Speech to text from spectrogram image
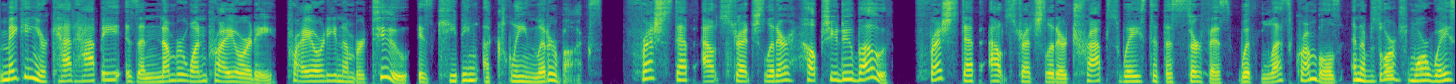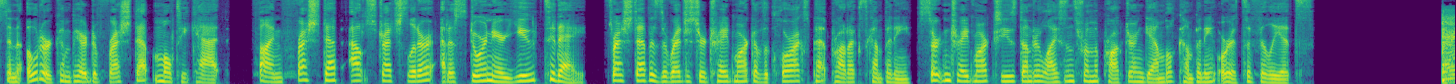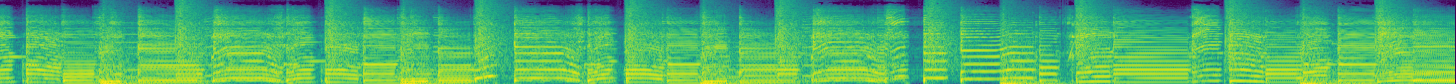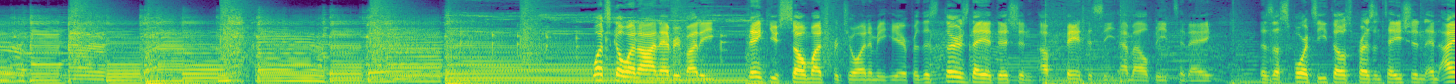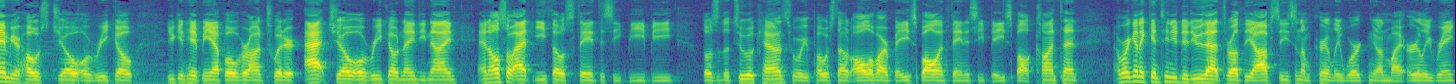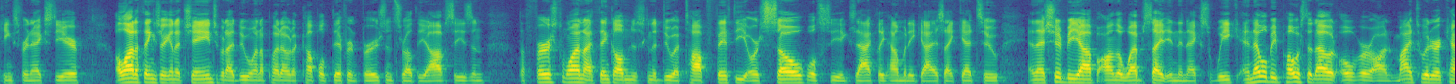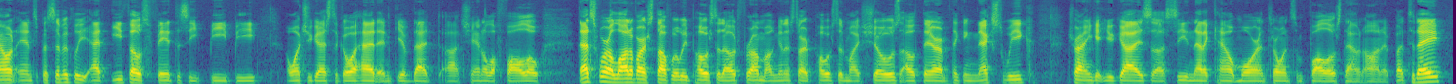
Making your cat happy is a number one priority. Priority number two is keeping a clean litter box. Fresh Step Outstretched Litter helps you do both. Fresh Step Outstretched Litter traps waste at the surface with less crumbles and absorbs more waste and odor compared to Fresh Step Multicat. Find Fresh Step Outstretched Litter at a store near you today. Fresh Step is a registered trademark of the Clorox Pet Products Company. Certain trademarks used under license from the Procter & Gamble Company or its affiliates. What's going on, everybody? Thank you so much for joining me here for this Thursday edition of Fantasy MLB Today. This is a Sports Ethos presentation, and I am your host, Joe Orico. You can hit me up over on Twitter at Joe Orico99 and also at Ethos Fantasy BB. Those are the two accounts where we post out all of our baseball and fantasy baseball content. And we're going to continue to do that throughout the offseason. I'm currently working on my early rankings for next year. A lot of things are going to change, but I do want to put out a couple different versions throughout the offseason. The first one, I think I'm just going to do a top 50 or so. We'll see exactly how many guys I get to. And that should be up on the website in the next week. And that will be posted out over on my Twitter account and specifically at Ethos Fantasy BB. I want you guys to go ahead and give that uh, channel a follow. That's where a lot of our stuff will be posted out from. I'm going to start posting my shows out there. I'm thinking next week, try and get you guys uh, seeing that account more and throwing some follows down on it. But today,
